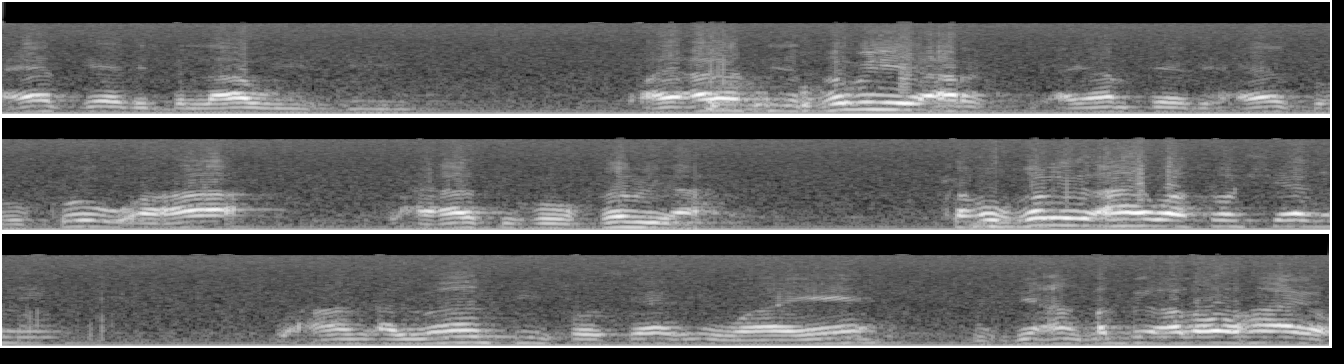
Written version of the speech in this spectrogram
xeedkeedi bilaaweysii waxay aragtay xobiyay aragtay ayaamteedi xeedka oo kow ahaa. Waxay aragtay oo qabi ah ka u qawiga ahay waa soo sheegnay. Waxaan alwaantii soo sheegnay waaye sifiican qalbiga aloo haayo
